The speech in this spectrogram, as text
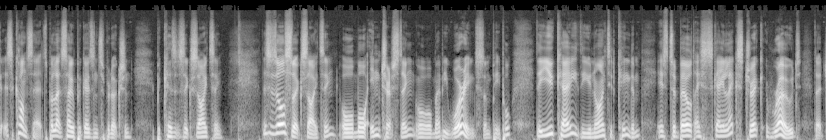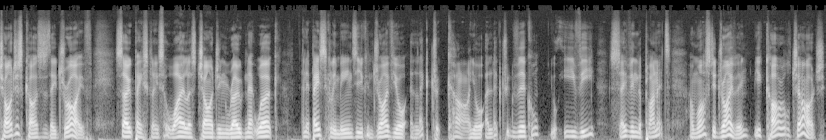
It's a concept, but let's hope it goes into production because it's exciting. This is also exciting, or more interesting, or maybe worrying to some people. The UK, the United Kingdom, is to build a Scalextric road that charges cars as they drive. So basically, it's a wireless charging road network and it basically means you can drive your electric car, your electric vehicle, your EV, saving the planet, and whilst you're driving, your car will charge.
